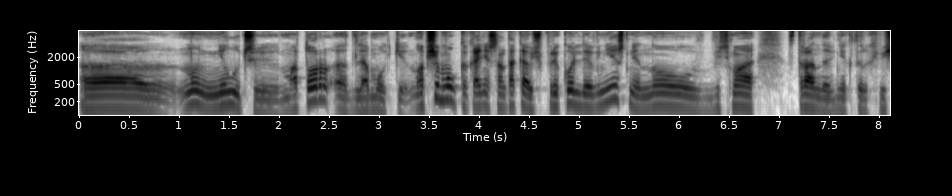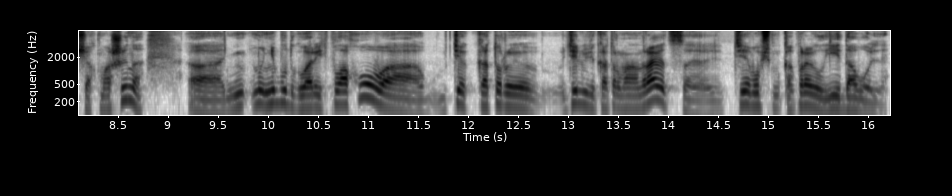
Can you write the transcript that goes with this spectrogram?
Ну, не лучший мотор э, для Моки. Вообще Мокка, конечно, она такая очень прикольная внешне, но весьма странная в некоторых вещах машина. Н- ну, не буду говорить плохого, а те, которые, те люди, которым она нравится, те, в общем, как правило, ей довольны.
